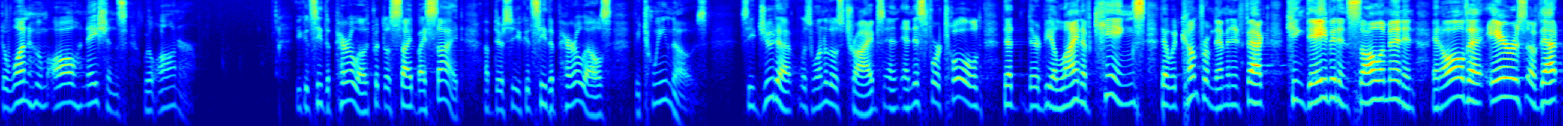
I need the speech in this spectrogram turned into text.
the one whom all nations will honor. You can see the parallels, put those side by side up there so you could see the parallels between those. See, Judah was one of those tribes, and, and this foretold that there'd be a line of kings that would come from them. And in fact, King David and Solomon and, and all the heirs of that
